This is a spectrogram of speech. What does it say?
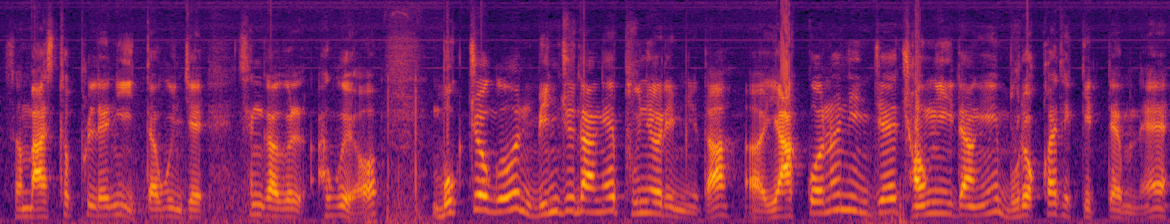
그래서 마스터 플랜이 있다고 이제 생각을 하고요. 목적은 민주당의 분열입니다. 어, 야권은 이제 정의당이 무력화됐기 때문에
